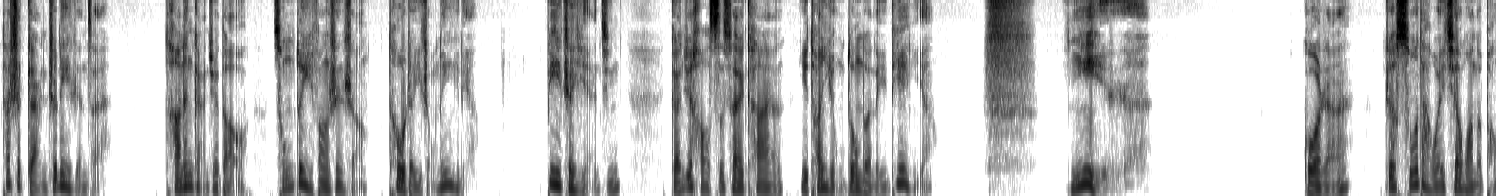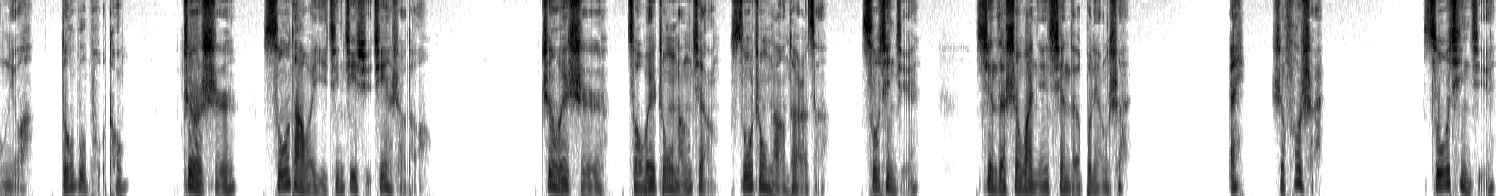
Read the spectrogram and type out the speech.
他是感知力人在，他能感觉到从对方身上透着一种力量。闭着眼睛，感觉好似在看一团涌动的雷电一样。异人，果然，这苏大为交往的朋友啊，都不普通。这时，苏大伟已经继续介绍道：“这位是左卫中郎将苏中郎的儿子苏庆杰，现在是万年县的不良帅。哎，是副帅。”苏庆杰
